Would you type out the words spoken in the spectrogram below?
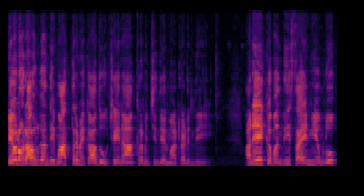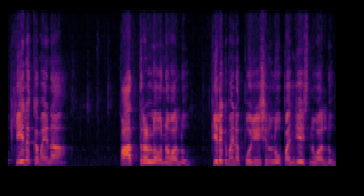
కేవలం రాహుల్ గాంధీ మాత్రమే కాదు చైనా ఆక్రమించింది అని మాట్లాడింది. అనేక మంది సైన్యంలో కీలకమైన పాత్రల్లో ఉన్నవాళ్ళు కీలకమైన పొజిషన్లో పనిచేసిన వాళ్ళు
